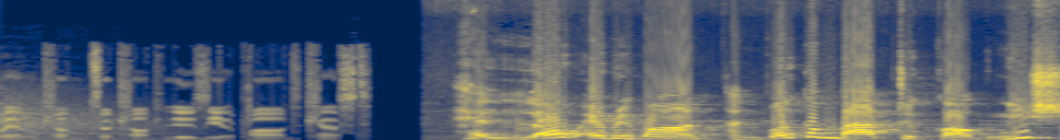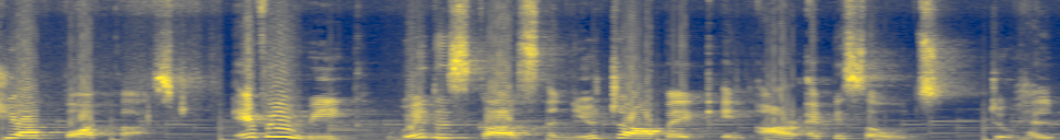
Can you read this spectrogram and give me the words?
Welcome to Cognixia Podcast. Hello, everyone, and welcome back to Cognixia Podcast. Every week, we discuss a new topic in our episodes to help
